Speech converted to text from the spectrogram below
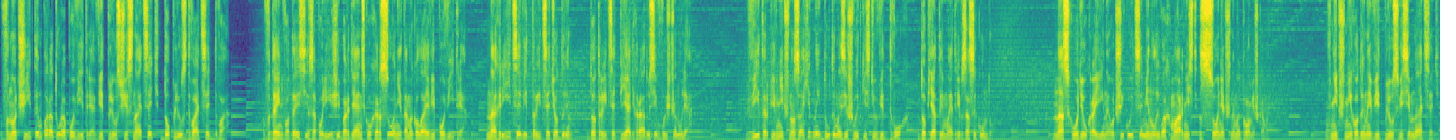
Вночі температура повітря від плюс 16 до плюс 22. Вдень в Одесі, Запоріжжі, Бердянську, Херсоні та Миколаєві повітря нагріється від 31 до 35 градусів вище нуля. Вітер північно-західний дутиме зі швидкістю від 2 до 5 метрів за секунду. На сході України очікується мінлива хмарність з сонячними проміжками. В нічні години від плюс 18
